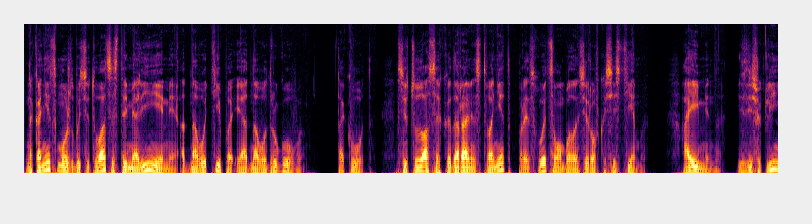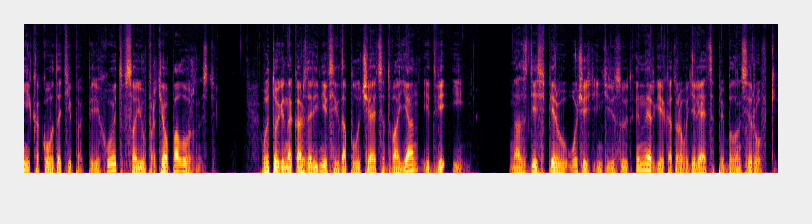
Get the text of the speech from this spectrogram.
Наконец, может быть ситуация с тремя линиями одного типа и одного другого. Так вот, в ситуациях, когда равенства нет, происходит самобалансировка системы. А именно, излишек линий какого-то типа переходит в свою противоположность. В итоге на каждой линии всегда получается 2 ян и 2 инь. Нас здесь в первую очередь интересует энергия, которая выделяется при балансировке.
